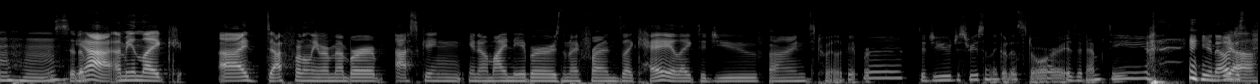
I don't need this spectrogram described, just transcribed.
Mm-hmm. Instead of- Yeah, I mean, like I definitely remember asking, you know, my neighbors and my friends, like, "Hey, like, did you find toilet paper? Did you just recently go to the store? Is it empty?" you know, just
